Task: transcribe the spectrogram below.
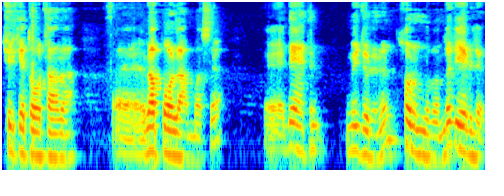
şirket ortağına raporlanması denetim müdürünün sorumluluğunda diyebilirim.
